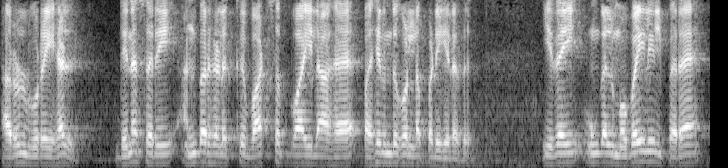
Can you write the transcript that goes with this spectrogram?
அருள் உரைகள் தினசரி அன்பர்களுக்கு வாட்ஸ்அப் வாயிலாக பகிர்ந்து கொள்ளப்படுகிறது. இதை உங்கள் மொபைலில் பெற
